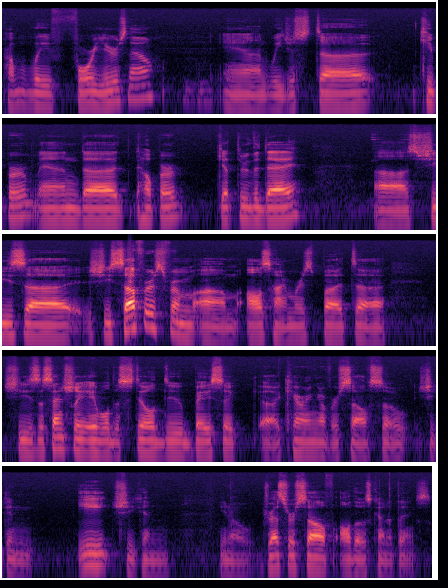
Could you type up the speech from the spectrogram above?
probably four years now, and we just uh, keep her and uh, help her get through the day. Uh, she's uh, she suffers from um, Alzheimer's, but uh, she's essentially able to still do basic caring of herself, so she can eat, she can, you know, dress herself, all those kind of things.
